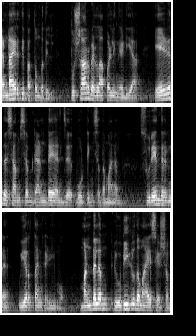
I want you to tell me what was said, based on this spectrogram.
രണ്ടായിരത്തി പത്തൊമ്പതിൽ തുഷാർ വെള്ളാപ്പള്ളി നേടിയ ഏഴ് ദശാംശം രണ്ട് അഞ്ച് വോട്ടിംഗ് ശതമാനം സുരേന്ദ്രന് ഉയർത്താൻ കഴിയുമോ? മണ്ഡലം രൂപീകൃതമായ ശേഷം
